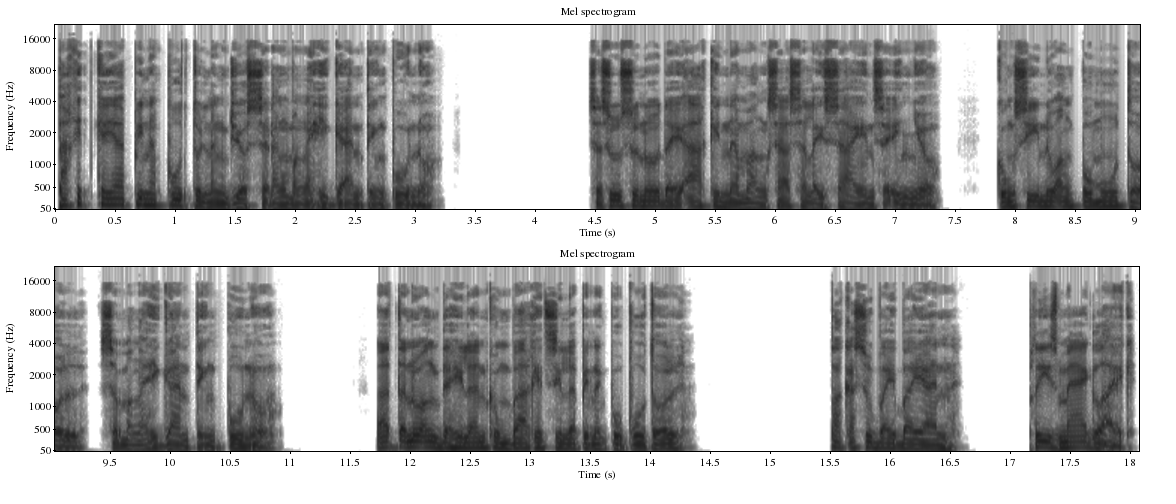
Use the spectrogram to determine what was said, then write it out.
bakit kaya pinaputol ng Diyos ang mga higanteng puno? Sa susunod ay akin namang sasalaysayin sa inyo kung sino ang pumutol sa mga higanteng puno. At ano ang dahilan kung bakit sila pinagpuputol? Pakasubaybayan. Please mag-like,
